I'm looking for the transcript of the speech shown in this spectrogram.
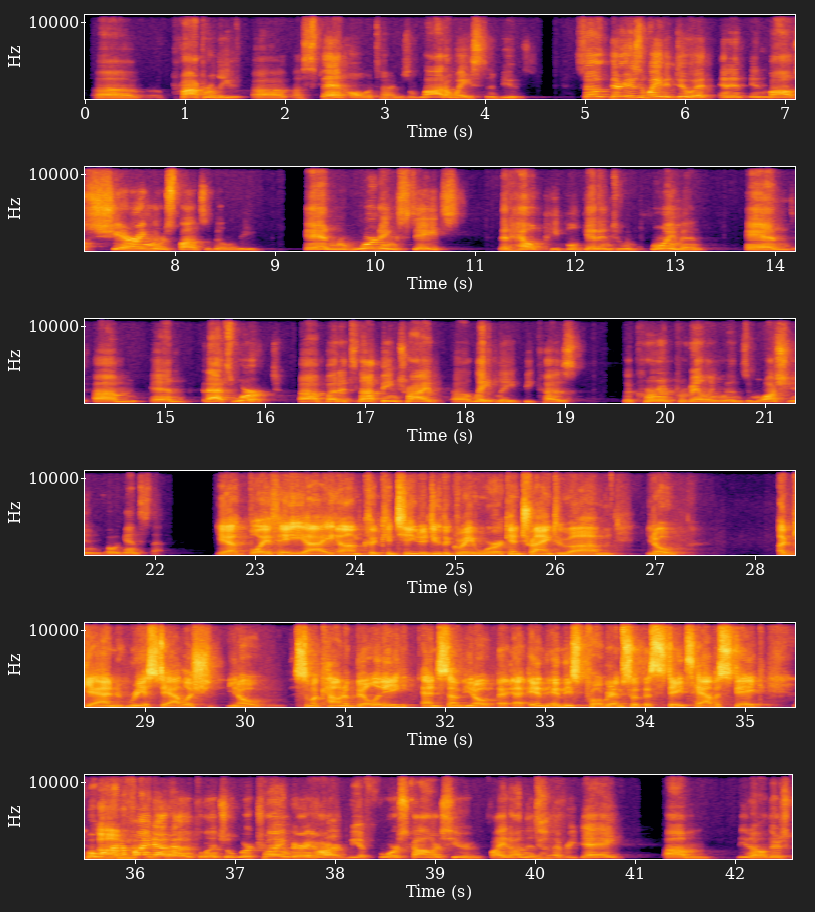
uh, properly uh, spent all the time. There's a lot of waste and abuse. So there is a way to do it, and it involves sharing the responsibility and rewarding states that help people get into employment, and um, and that's worked uh, but it's not being tried uh, lately because the current prevailing winds in Washington go against that. Yeah, boy, if AEI um, could continue to do the great work and trying to, um, you know, again reestablish, you know, some accountability and some, you know, in, in these programs so that the states have a stake. Well, we're um, going to find out how influential. We're trying very hard. We have four scholars here who fight on this yeah. every day. Um, you know, there's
